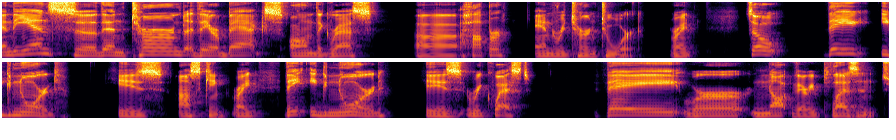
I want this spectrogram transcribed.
And the ants uh, then turned their backs on the grass uh, hopper and returned to work, right? So they ignored his asking, right? They ignored his request. They were not very pleasant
